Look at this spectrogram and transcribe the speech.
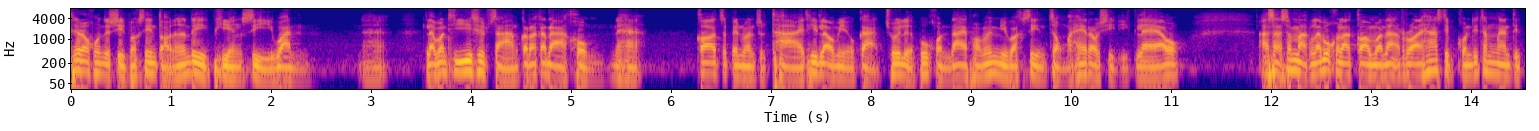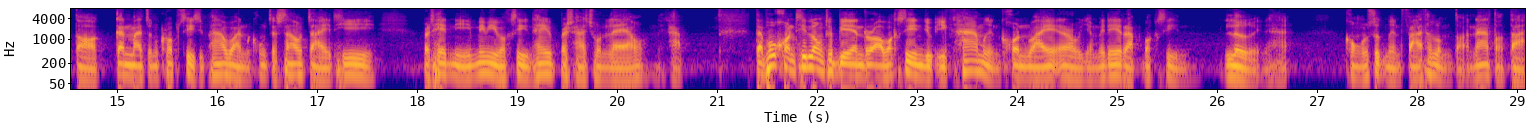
ที่เราคงจะฉีดวัคซีนต่อเนื่องได้อีกเพียง 4 วันนะฮะและวันที่ 23 กรกฎาคมนะฮะก็จะเป็นวันสุดท้ายที่เรามีโอกาสช่วยเหลือผู้คนได้ เพราะไม่มีวัคซีนส่งมาให้เราฉีดอีกแล้ว อาสาสมัครและบุคลากรวันละ 150 คนที่ทำงานติดต่อกันมาจนครบ 45 วัน คงจะเศร้าใจที่ประเทศนี้ไม่มีวัคซีนให้ประชาชนแล้วนะครับแต่ผู้คนที่ลงทะเบียนรอวัคซีนอยู่อีก 50,000 คนไว้ เรายังไม่ได้รับวัคซีนเลยนะฮะคงรู้สึกเหมือนฟ้าถล่มต่อหน้าต่อตา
